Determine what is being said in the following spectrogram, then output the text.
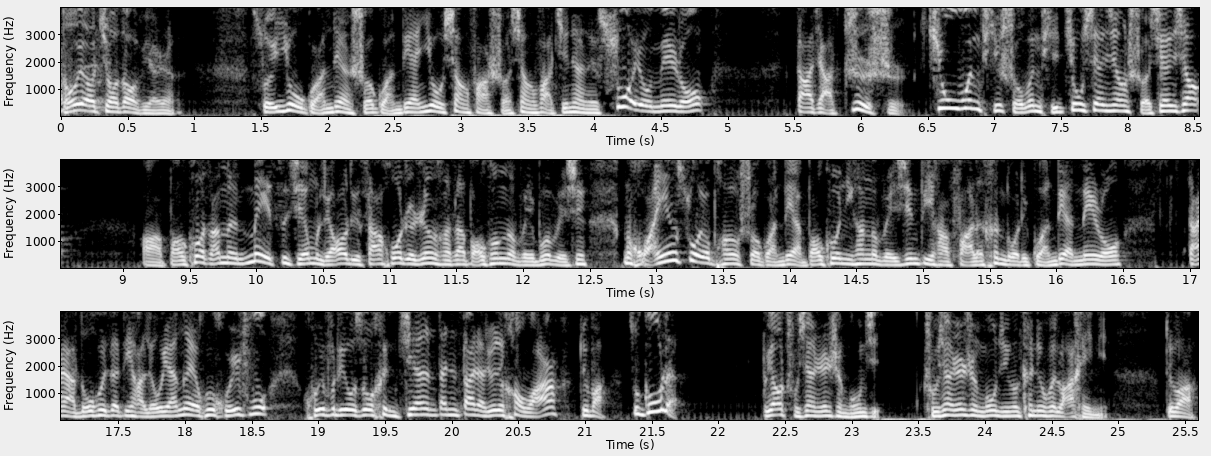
都要教导别人，所以有观点说观点，有想法说想法。今天的所有内容。大家只是就问题说问题，就现象说现象，啊，包括咱们每次节目聊的啥或者任何啥，包括我微博、微信，我欢迎所有朋友说观点，包括你看我微信底下发了很多的观点内容，大家都会在底下留言，我也会回复，回复的有时候很贱，但是大家觉得好玩，对吧？就够了，不要出现人身攻击，出现人身攻击我肯定会拉黑你，对吧？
